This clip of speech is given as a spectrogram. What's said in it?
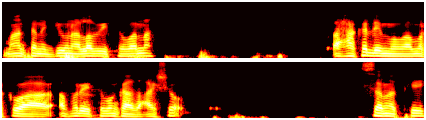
maantana juuna laba iyo tobanna waxaa ka dhiman waa marka waa afar iyo tobankaas casho sannadkii.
